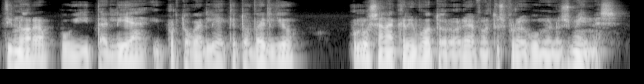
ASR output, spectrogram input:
Την ώρα που η Ιταλία, η Πορτογαλία και το Βέλγιο πουλούσαν ακριβότερο ρεύμα τους προηγούμενους μήνες.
